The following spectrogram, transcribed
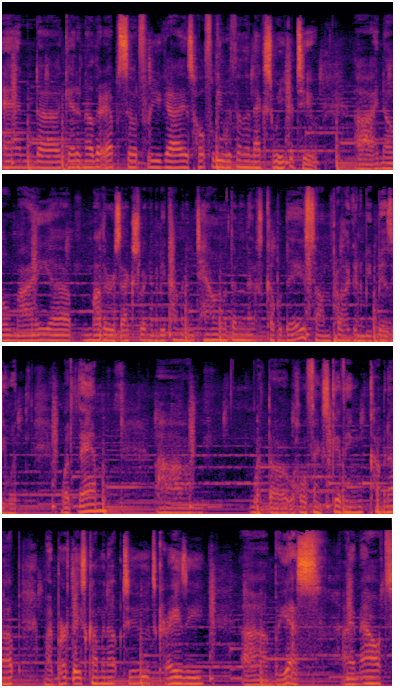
and uh, get another episode for you guys, hopefully within the next week or two. Uh, I know my uh, mother is actually going to be coming in town within the next couple days, so I'm probably going to be busy with with them. Um, with the whole Thanksgiving coming up, my birthday's coming up too. It's crazy, uh, but yes, I am out.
